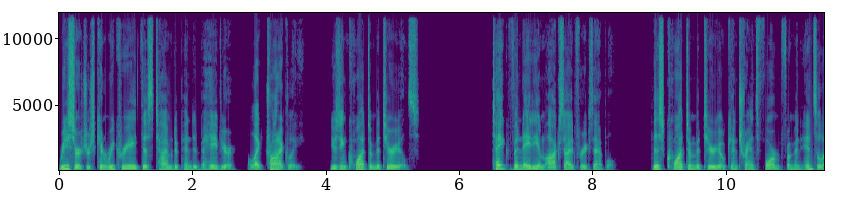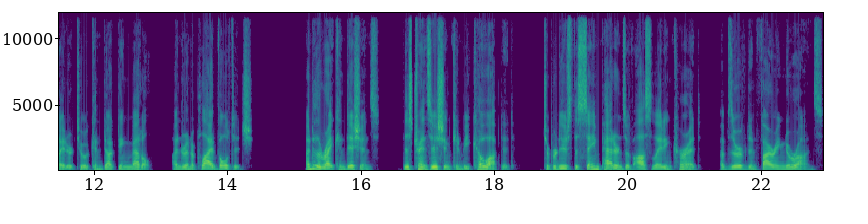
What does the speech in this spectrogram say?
Researchers can recreate this time-dependent behavior electronically using quantum materials. Take vanadium oxide, for example. This quantum material can transform from an insulator to a conducting metal under an applied voltage. Under the right conditions, this transition can be co-opted to produce the same patterns of oscillating current observed in firing neurons.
